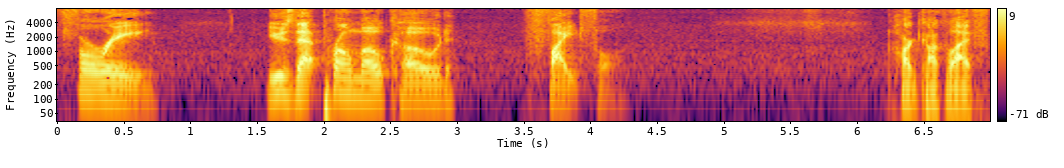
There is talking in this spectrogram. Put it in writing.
Free. Use that promo code FIGHTFUL. Hardcock Life.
